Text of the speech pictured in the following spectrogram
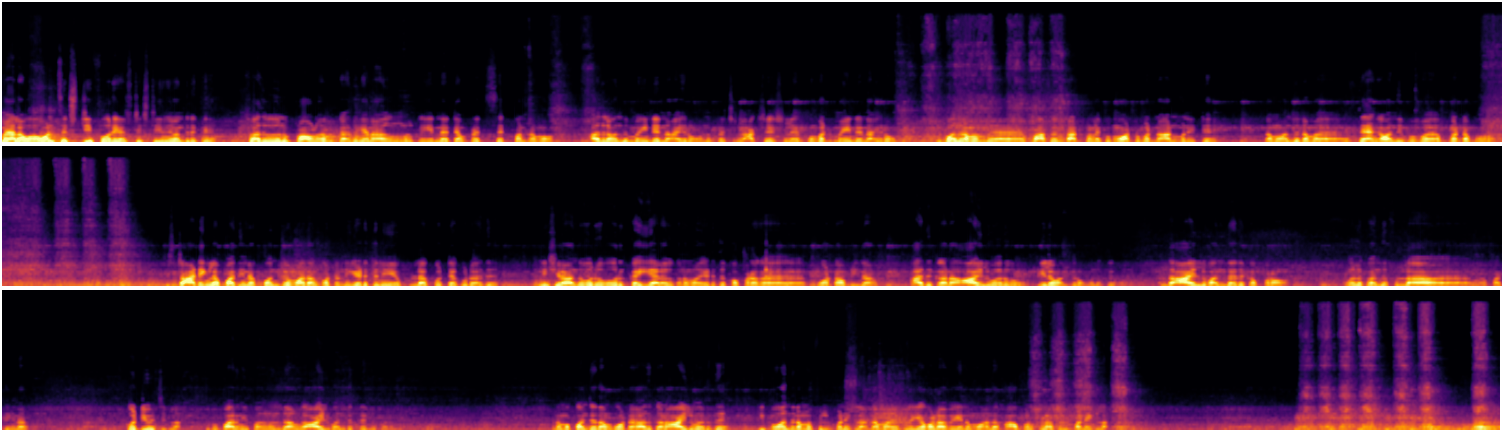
மேலே ஒன் சிக்ஸ்டி ஃபோர் சிக்ஸ்டின்னு வந்திருக்கு. ஸோ அது ஒன்றும் ப்ராப்ளம் இருக்காது. ஏன்னா உங்களுக்கு என்ன டெம்பரேச்சர் செட் பண்ணுறோமோ அதில் வந்து மெயின்டைன் ஆயிரும். ஒன்றும் பிரச்சனை இல்லை. ஆக்சிடேஷனில் இருக்கும் பட் மெயின்டைன் ஆயிரும். இப்போ வந்து நம்ம ப்ராசஸ் ஸ்டார்ட் பண்ணலாம். இப்போ மோட்டர் பட்டன் ஆன் பண்ணிவிட்டு நம்ம வந்து நம்ம தேங்காய் வந்து இப்போ கொட்ட போகிறோம் ஸ்டார்டிங்கில் பார்த்தீங்கன்னா கொஞ்சமாக தான் கொட்டணும். எடுத்துன்னு ஃபுல்லாக கொட்டக்கூடாது. இனிஷியலாக வந்து ஒரு ஒரு கை அளவுக்கு நம்ம எடுத்து கொப்பரை போட்டோம் அப்படின்னா அதுக்கான ஆயில் வரும் கீழே வந்துடும் உங்களுக்கு. அந்த ஆயில் வந்ததுக்கப்புறம் உங்களுக்கு வந்து ஃபுல்லாக பார்த்தீங்கன்னா கொட்டி வச்சுக்கலாம் இப்போ பாருங்கள் இப்போ வந்து அங்கே ஆயில் வந்துட்டு பாருங்கள் நம்ம கொஞ்சம் தான் போட்டால் அதுக்கான ஆயில் வருது. இப்போ வந்து நம்ம ஃபில் பண்ணிக்கலாம். நம்ம இப்போ எவ்வளோ வேணுமோ அந்த ஹாப்பர் ஃபுல்லாக ஃபில் பண்ணிக்கலாம்.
